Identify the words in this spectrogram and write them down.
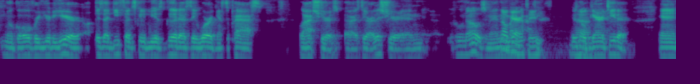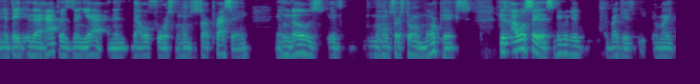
you know go over year to year. Is that defense going to be as good as they were against the pass last year as, as they are this year? And who knows, man? No guarantee. There's yeah. no guarantee there. And if they and that happens, then yeah, and then that will force Mahomes to start pressing. And who knows if Mahomes starts throwing more picks? Because I will say this: people get, I might get, I might,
